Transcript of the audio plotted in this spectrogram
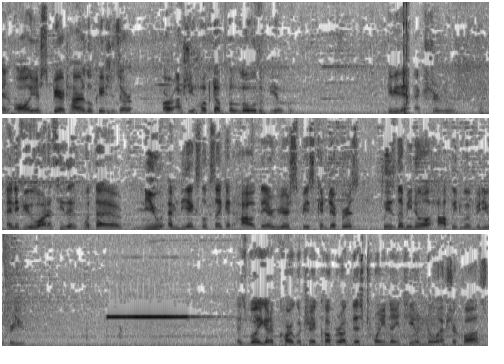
and all your spare tire locations are, are actually hooked up below the vehicle. Give you that extra room. And if you want to see the, what the new MDX looks like and how their rear space can differ, please let me know. I'll happily do a video for you. As well, you got a cargo tray cover on this 2019 on no extra cost.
